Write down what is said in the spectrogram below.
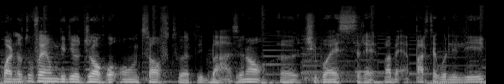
quando tu fai un videogioco o un software di base, no? Eh, ci può essere, vabbè, a parte quelli lì,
